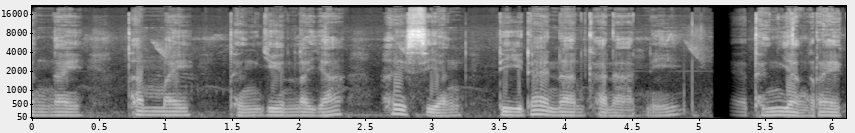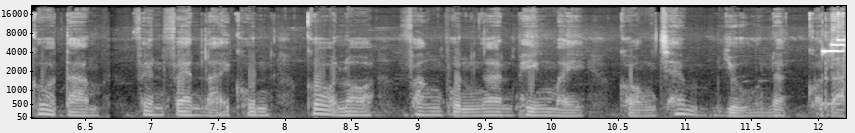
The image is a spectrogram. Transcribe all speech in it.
ยังไงทำไมถึงยืนระยะให้เสียงดีได้นานขนาดนี้ แต่ถึงอย่างไรก็ตามแฟนๆหลายคนก็รอฟังผลงานเพลงใหม่ของแช่มอยู่นะครับ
